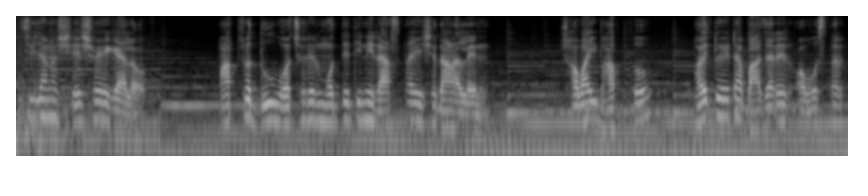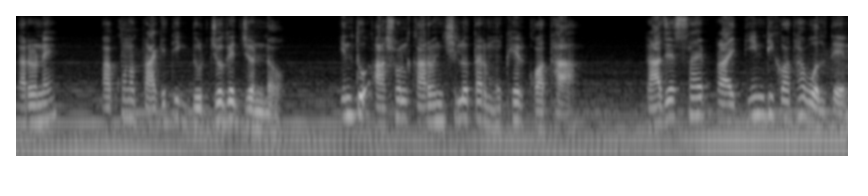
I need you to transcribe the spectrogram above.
কিছু যেন শেষ হয়ে গেল। মাত্র দু বছরের মধ্যে তিনি রাস্তায় এসে দাঁড়ালেন। সবাই ভাবত, হয়তো এটা বাজারের অবস্থার কারণে বা কোনো প্রাকৃতিক দুর্যোগের জন্য। কিন্তু আসল কারণ ছিল তার মুখের কথা। রাজেশ সাহেব প্রায় তিনটি কথা বলতেন,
